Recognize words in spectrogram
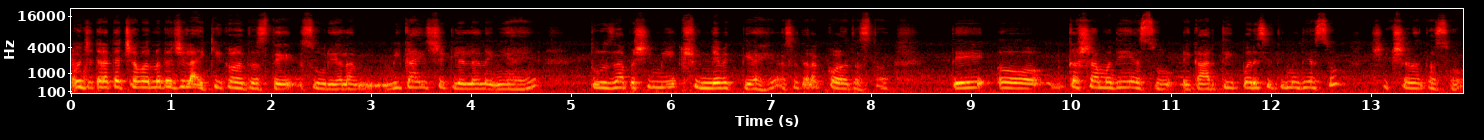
म्हणजे त्याला त्याच्यावरनं त्याची लायकी कळत असते सूर्याला. मी काहीच शिकलेलं नाही आहे. तुळजापाशी मी एक शून्य व्यक्ती आहे असं त्याला कळत असतं. ते कशामध्येही असो एक आर्थिक परिस्थितीमध्ये असो शिक्षणात असो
